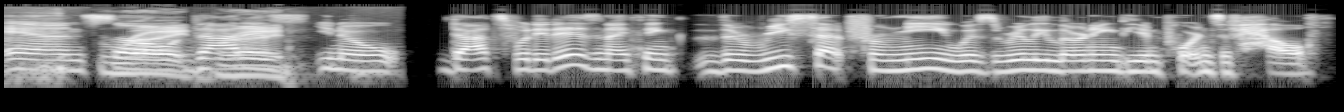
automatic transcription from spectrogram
And so right, that right. is you know that's what it is. And i think the reset for me was really learning the importance of health.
